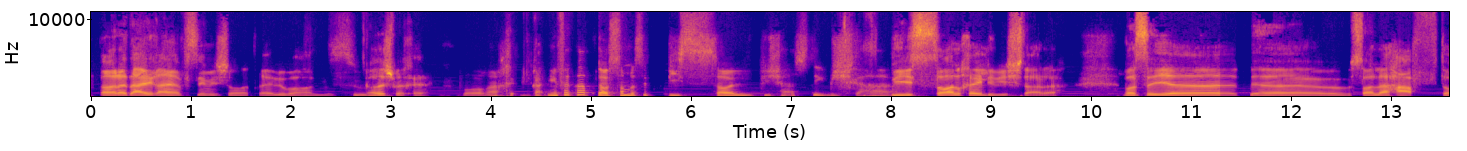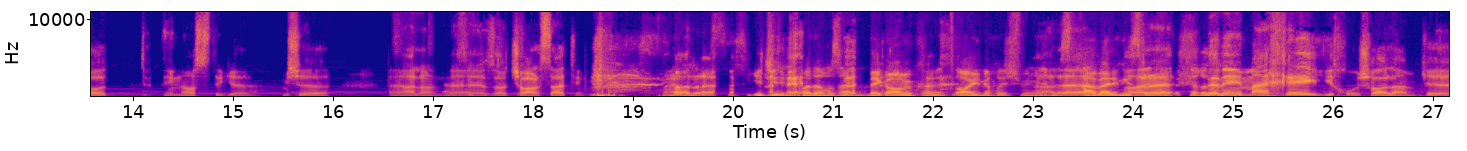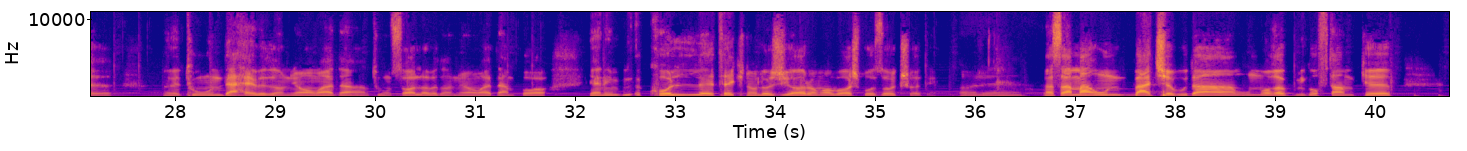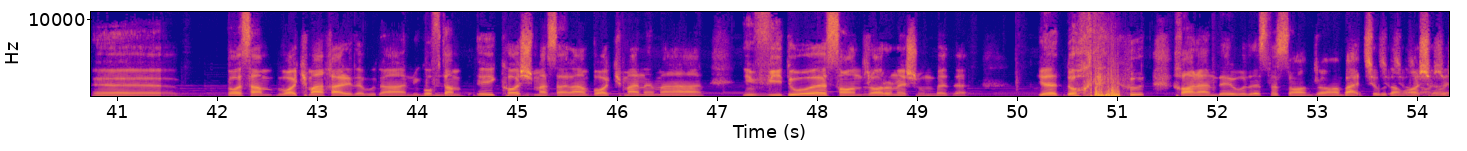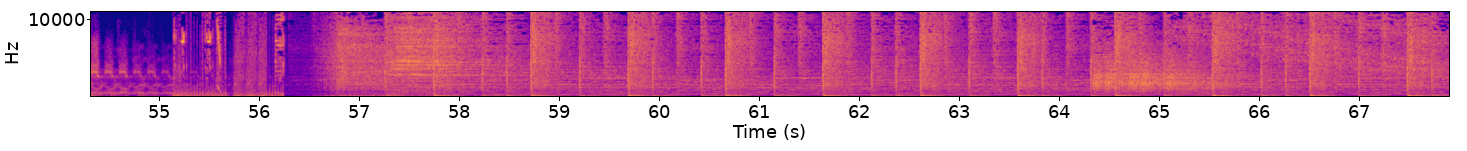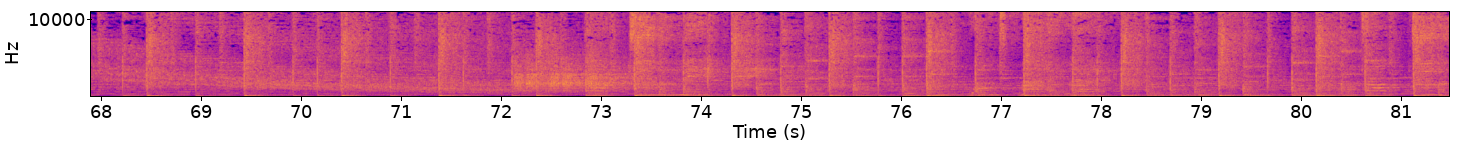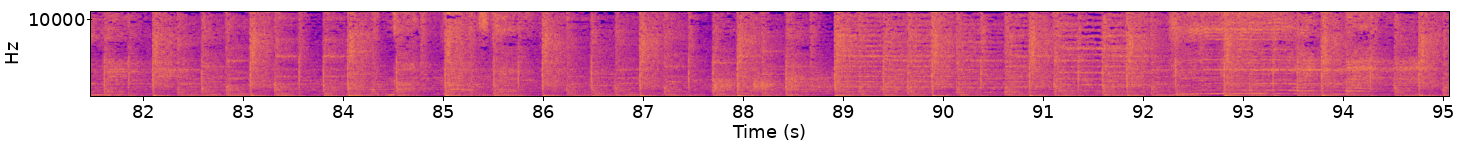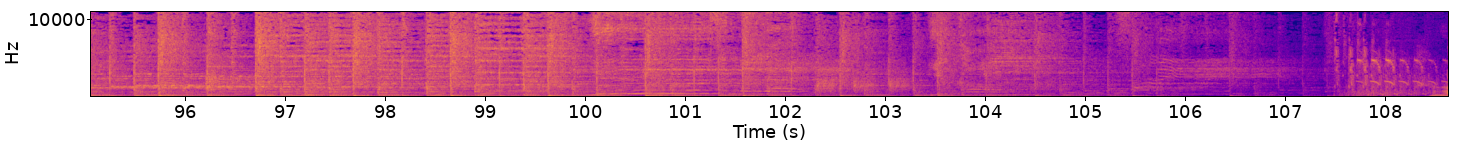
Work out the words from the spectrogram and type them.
آره دقیقا حفظی می‌شد. خیلی باحال بود. یادش بخیر واقعا خ... این فکر کنم داستان واسه 20 سال پیش هستی بیشتر. 20 سال خیلی بیشتره. واسه سال هفتاد ایناست دیگه. میشه الان 1400 تیم آره. یه جوری آدم مثلا نگاه می‌کنه آینه خوش می‌بینه آره. خبری نیست. آره. ببین من خیلی خوشحالم که تو اون دهه به دنیا آمدم تو اون سالا به دنیا آمدم با یعنی کل تکنولوژی ها رو ما باش بزرگ شدیم. آره. مثلا من اون بچه بودم اون موقع می‌گفتم که واسم واکمن خریده بودن. می‌گفتم ای کاش مثلا واکمن من این ویدیو ساندرا رو نشون بده. یه دختری بود خواننده بود اسم ساندرا من بچه بودم عاشق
